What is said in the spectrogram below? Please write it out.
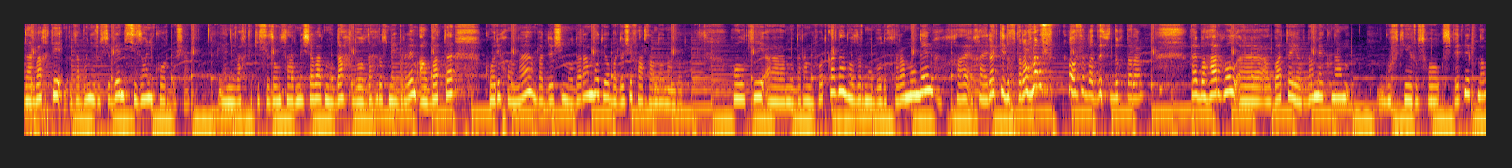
дар вақти забони русӣ гӯем сезони кор бошад. Яъне вақте ки сезон сар мешавад мо даҳ дувоздаҳ рӯз мебаравем. Албатта кори хона ба дӯши модарам буд ё ба дӯши фарзандонам буд. Ҳол ки модарам вафот карданд ҳозир мо бо духтарам мондем. Хайрат ки духтарам аст дӯши духтарам. Ҳай ба ҳар ҳол албатта ёрдам мекунам гуфти рӯзҳо спед мекунам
